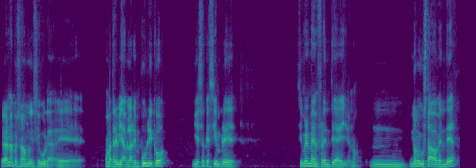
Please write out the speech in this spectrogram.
era una persona muy insegura. Eh, no me atrevía a hablar en público y eso que siempre, siempre me enfrenté a ello, ¿no? Mm, no me gustaba vender,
